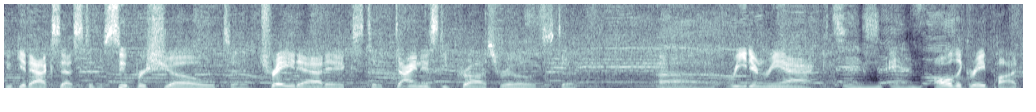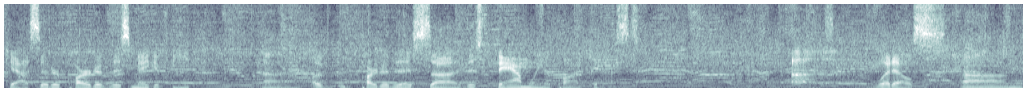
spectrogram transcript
You get access to the Super Show, to Trade Addicts, to Dynasty Crossroads, to uh, Read and React, and, and all the great podcasts that are part of this mega feed, uh, part of this uh, this family of podcasts what else? Um,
